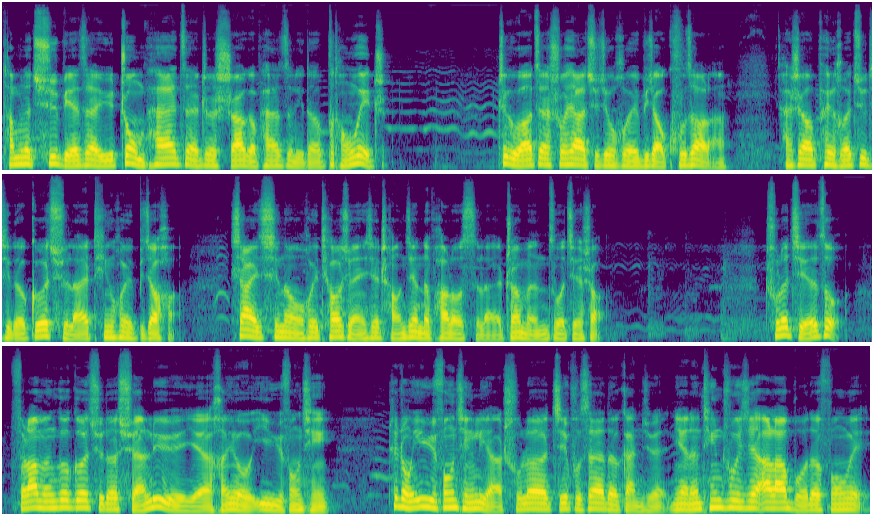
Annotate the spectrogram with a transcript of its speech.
它们的区别在于重拍在这十二个拍子里的不同位置。这个我要再说下去就会比较枯燥了啊，还是要配合具体的歌曲来听会比较好。下一期呢，我会挑选一些常见的帕洛斯来专门做介绍。除了节奏，弗拉门戈歌曲的旋律也很有异域风情。这种异域风情里啊，除了吉普赛的感觉，你也能听出一些阿拉伯的风味。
